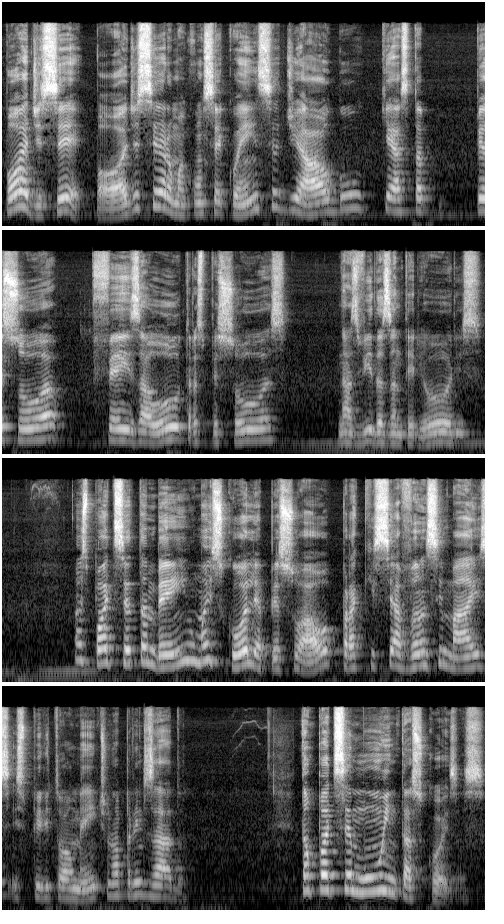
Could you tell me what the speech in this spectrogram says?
pode ser? Pode ser uma consequência de algo que esta pessoa fez a outras pessoas nas vidas anteriores. Mas pode ser também uma escolha pessoal para que se avance mais espiritualmente no aprendizado. Então pode ser muitas coisas.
